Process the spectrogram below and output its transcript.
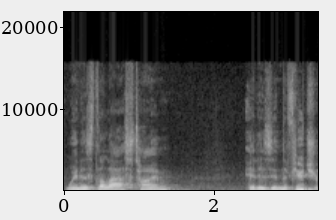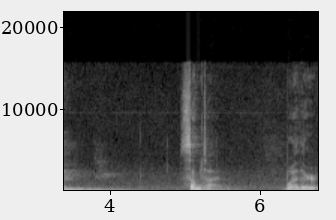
When is the last time? It is in the future, sometime. Whether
